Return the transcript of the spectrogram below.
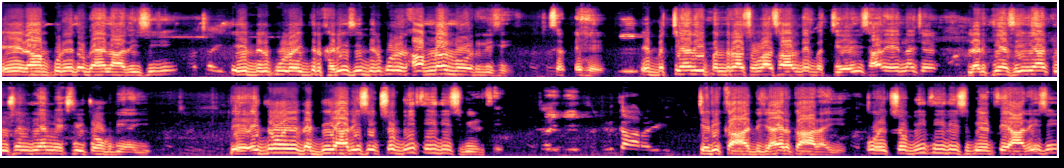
ਇਹ ਰਾਮਪੁਰੇ ਤੋਂ ਬੈਨ ਆ ਰਹੀ ਸੀ ਜੀ। ਇਹ ਬਿਲਕੁਲ ਇੱਧਰ ਖੜੀ ਸੀ ਬਿਲਕੁਲ ਆਰਾਮ ਨਾਲ ਮੋੜ ਰਹੀ ਸੀ। ਇਹ ਇਹ ਬੱਚਿਆਂ ਦੀ 15 16 ਸਾਲ ਦੇ ਬੱਚੇ ਆ ਜੀ। ਸਾਰੇ ਇਹਨਾਂ ਚ ਲੜਕੀਆਂ ਸੀਗੀਆਂ ਟਿਊਸ਼ਨ ਦੀਆਂ ਮੇਸਰੀ ਚੌਕ ਦੀਆਂ ਜੀ। ਤੇ ਇਧਰੋਂ ਇਹ ਗੱਡੀ ਆ ਰਹੀ ਸੀ 120 30 ਦੀ ਸਪੀਡ ਤੇ। ਜਿਹੜੀ ਕਾਰ ਆ ਜਿਹੜੀ। ਜਿਹੜੀ ਕਾਰ ਡਿਜ਼ਾਇਰ ਕਾਰ ਆ ਜੀ ਉਹ 120 30 ਦੀ ਸਪੀਡ ਤੇ ਆ ਰਹੀ ਸੀ।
